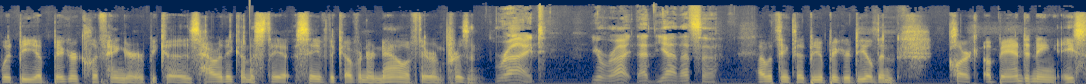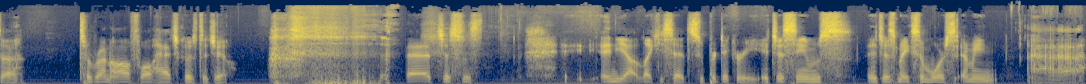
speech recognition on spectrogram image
would be a bigger cliffhanger because how are they going to save the governor now if they're in prison? right. You're right. That yeah, that's a I would think that'd be a bigger deal than Clark abandoning Asa to run off while Hatch goes to jail. that just is, and yeah, like you said, super dickery. It just seems, it just makes him more. I mean, ah,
